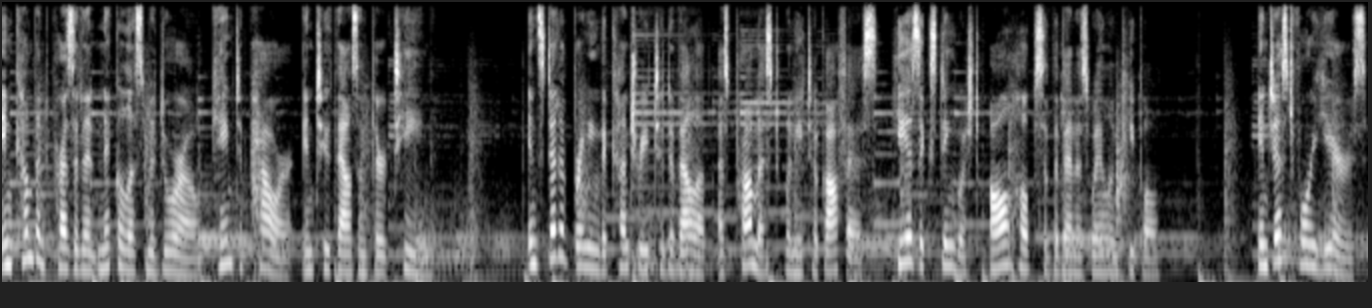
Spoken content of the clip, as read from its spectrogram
Incumbent President Nicolas Maduro came to power in 2013. Instead of bringing the country to develop as promised when he took office, he has extinguished all hopes of the Venezuelan people. In just four years,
